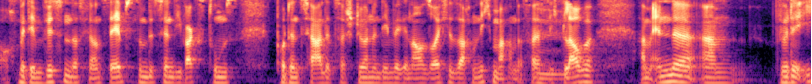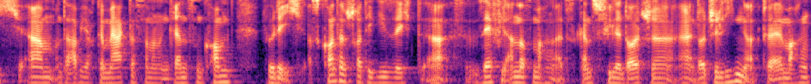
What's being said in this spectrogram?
auch mit dem Wissen, dass wir uns selbst so ein bisschen die Wachstums Potenziale zerstören, indem wir genau solche Sachen nicht machen. Das heißt, mhm. ich glaube, am Ende ähm, würde ich, ähm, und da habe ich auch gemerkt, dass da man an Grenzen kommt, würde ich aus Content-Strategie-Sicht äh, sehr viel anders machen, als ganz viele deutsche, äh, deutsche Ligen aktuell machen,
